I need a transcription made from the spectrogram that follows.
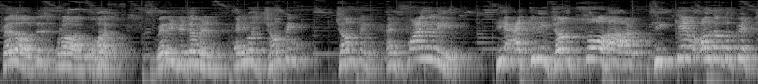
fellow, this frog, was very determined and he was jumping, jumping. And finally, he actually jumped so hard, he came out of the pit.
